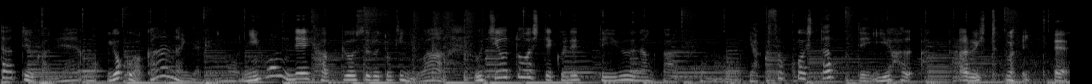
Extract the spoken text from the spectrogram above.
たっていうかねよくわかんないんだけど。も日本で発表する時にはうちを通してくれっていうなんかこの約束をしたって言いはある人がいて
